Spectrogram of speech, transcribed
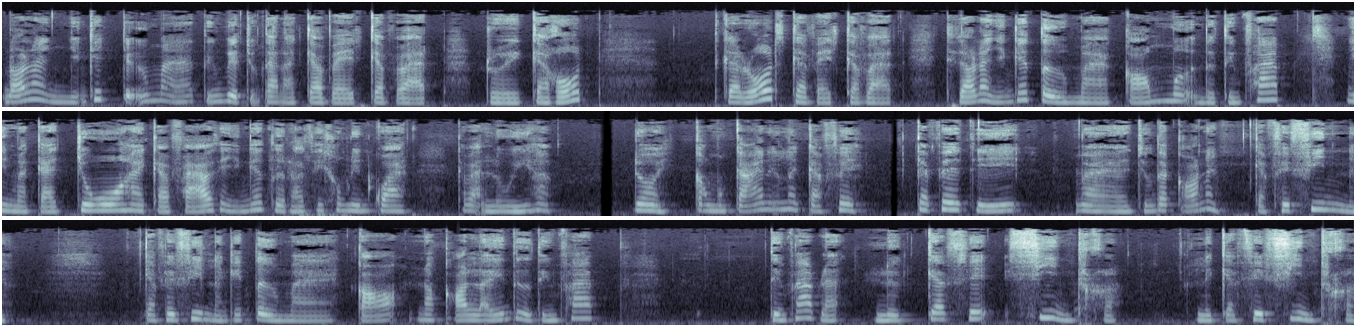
Đó là những cái chữ mà tiếng Việt chúng ta là cà vẹt, cà vạt, rồi cà rốt cà rốt, cà vẹt, cà vạt thì đó là những cái từ mà có mượn từ tiếng Pháp. Nhưng mà cà chua hay cà pháo thì những cái từ đó thì không liên quan các bạn lưu ý ha. Rồi, còn một cái nữa là cà phê. Cà phê thì mà chúng ta có này, cà phê phin này cà phê phin là cái từ mà có, nó có lấy từ tiếng Pháp. Tiếng Pháp là le café filtre le café filtre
